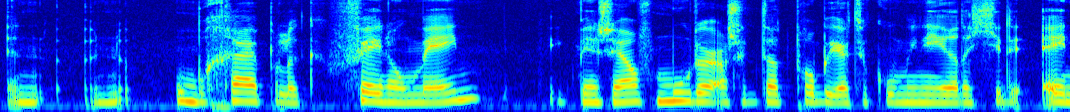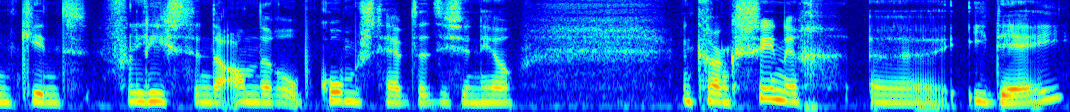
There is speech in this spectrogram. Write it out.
een, een onbegrijpelijk fenomeen. Ik ben zelf moeder. Als ik dat probeer te combineren, dat je de een kind verliest en de andere op komst hebt, dat is een heel een krankzinnig uh, idee.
